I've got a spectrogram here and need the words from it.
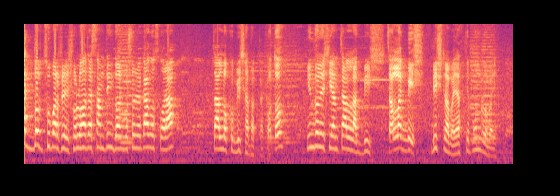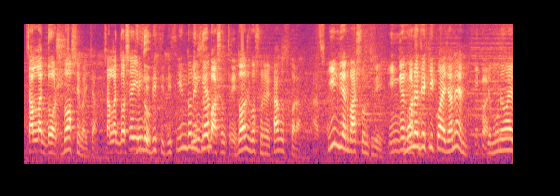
একদম সুপার ফ্রেশ ষোলো হাজার সামথিং দশ বছরের কাগজ করা চার লক্ষ বিশ হাজার টাকা। কত? ইন্দোনেশিয়ান চার লাখ বিশ। চার লাখ বিশ? বিশ না ভাই আজকে পনেরো ভাই। চার লাখ দশ। দশে ভাই চা চার লাখ দশে ইন্দু? দিছি দিছি। ইন্দু ইন্দোনেশিয়ান থ্রি দশ বছরের কাগজ করা। আচ্ছা। ইন্ডিয়ান ভার্সন থ্রি ইন্ডিয়ান মনে যে কি কয় জানেন? যে মনে হয়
